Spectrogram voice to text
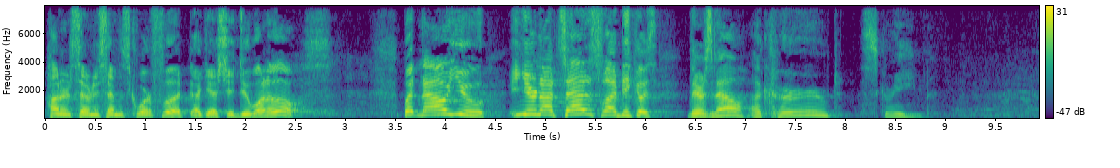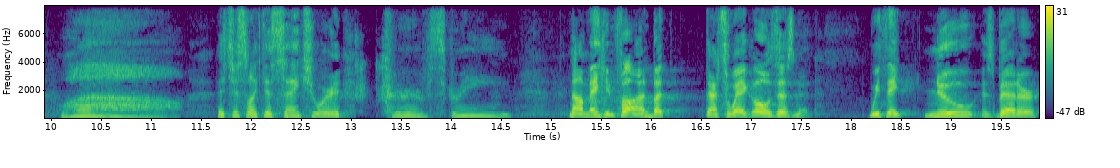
177 square foot. I guess you do one of those. But now you, you're not satisfied because there's now a curved screen. Wow. It's just like this sanctuary, curved screen. Now I'm making fun, but that's the way it goes, isn't it? We think new is better,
